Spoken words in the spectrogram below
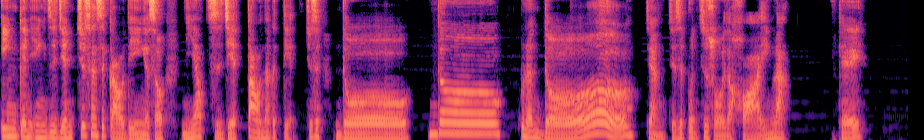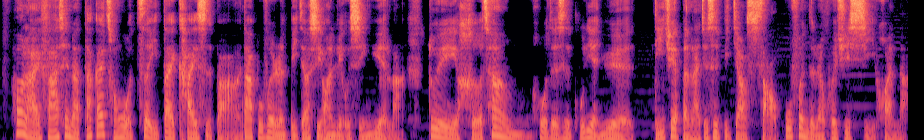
音跟音之间，就算是高低音的时候，你要直接到那个点，就是哆哆。不能哆，这样就是不是所谓的滑音啦。OK，后来发现了，大概从我这一代开始吧，大部分人比较喜欢流行乐啦，对合唱或者是古典乐，的确本来就是比较少部分的人会去喜欢啦，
